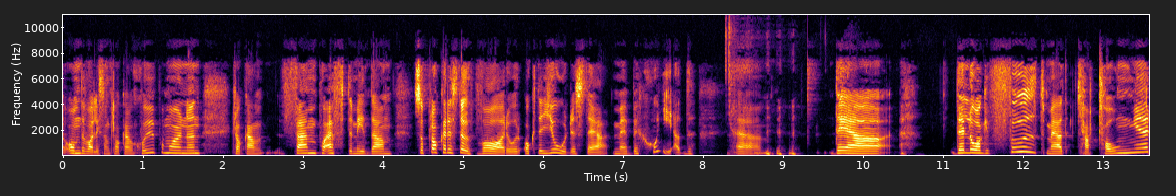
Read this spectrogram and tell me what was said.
om det var liksom klockan sju på morgonen, klockan fem på eftermiddagen så plockades det upp varor och det gjordes det med besked. Ehm, det, det låg fullt med kartonger,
